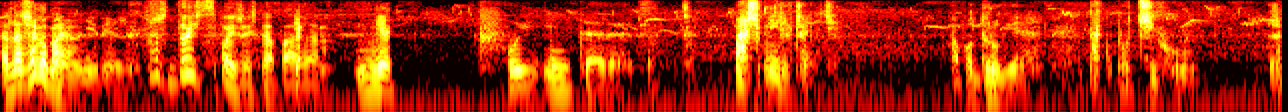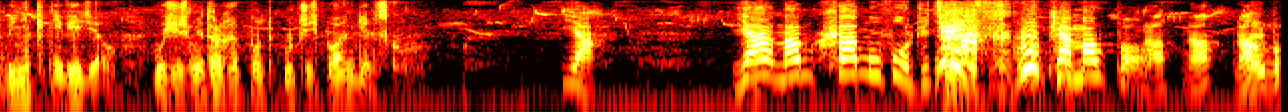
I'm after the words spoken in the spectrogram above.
A dlaczego mają nie wierzyć? Proszę dość spojrzeć na pana. Nie twój interes. Masz milczeć. A po drugie, tak po cichu, żeby nikt nie wiedział, musisz mnie trochę poduczyć po angielsku. Ja. Ja mam hamów uczyć. Głupia małpo! No, no, no. Albo,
